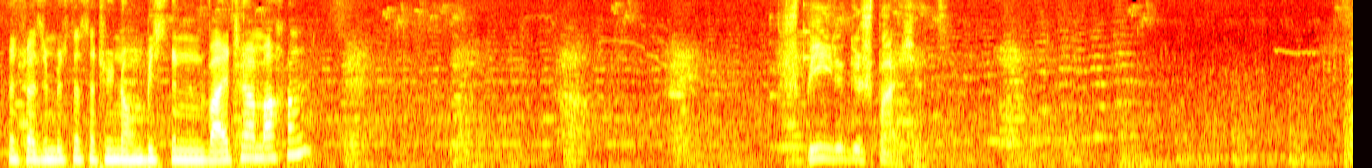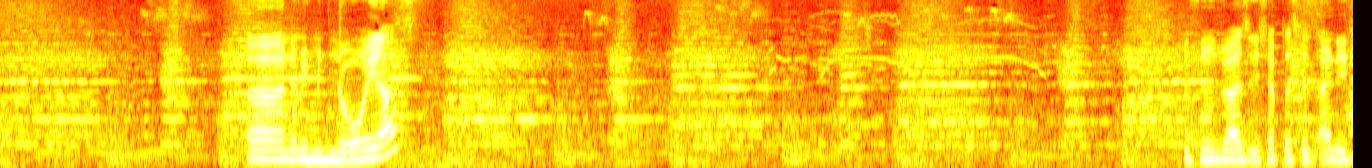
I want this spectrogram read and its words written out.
Beziehungsweise wir müssen das natürlich noch ein bisschen weitermachen. Spiel gespeichert. Äh, nämlich mit Norias. Beziehungsweise ich habe das jetzt eigentlich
